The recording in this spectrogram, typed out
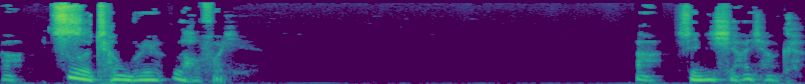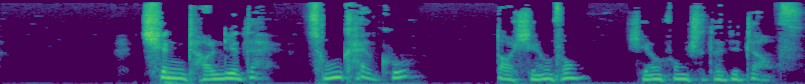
啊，自称为老佛爷，啊，所以你想想看，清朝历代。从开国到咸丰，咸丰是她的丈夫，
